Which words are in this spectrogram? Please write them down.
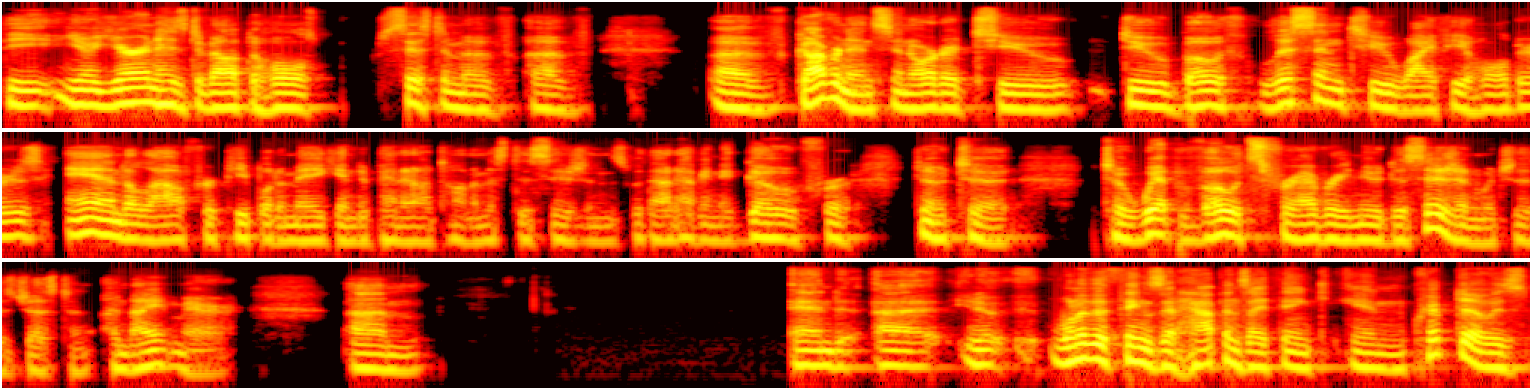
the you know, Yearn has developed a whole system of of of governance in order to do both listen to YFI holders and allow for people to make independent autonomous decisions without having to go for to to, to whip votes for every new decision, which is just a, a nightmare. Um, and uh, you know, one of the things that happens, I think, in crypto is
